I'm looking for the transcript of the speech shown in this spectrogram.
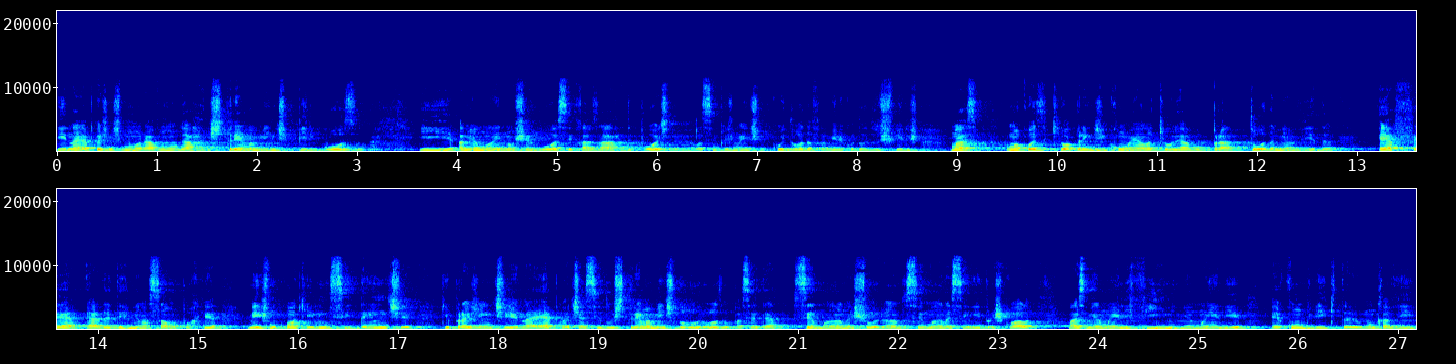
e na época a gente morava num lugar extremamente perigoso. E a minha mãe não chegou a se casar depois, né? ela simplesmente cuidou da família, cuidou dos filhos. Mas uma coisa que eu aprendi com ela, que eu levo para toda a minha vida, é a fé, é a determinação, porque mesmo com aquele incidente que pra gente na época tinha sido extremamente doloroso, eu passei até semanas chorando, semanas sem ir para a escola, mas minha mãe ali firme, minha mãe ali é convicta, eu nunca vi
